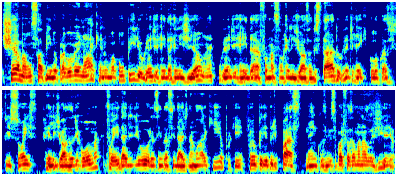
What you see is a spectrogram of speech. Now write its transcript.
chama um Sabino para governar, que é Numa Pompílio, o grande rei da religião, né? o grande rei da formação religiosa do Estado, o grande rei que colocou as instituições religiosas de Roma. Foi a idade de ouro assim, da cidade na monarquia, porque foi um período de paz. Né? Inclusive, você pode fazer uma analogia:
